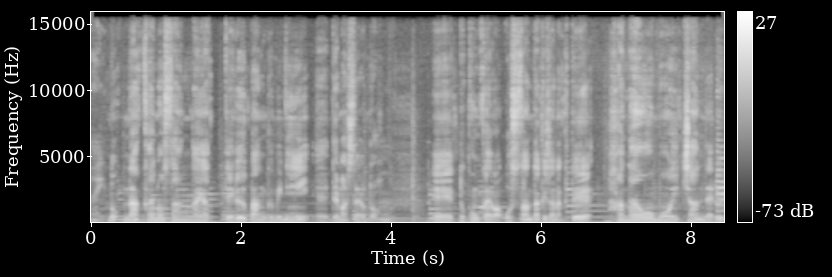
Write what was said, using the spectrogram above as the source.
はい。の中野さんがやってる番組に、えー出ましたよと,、うん。えーっと今回はおっさんだけじゃなくて花思いチャンネルっ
